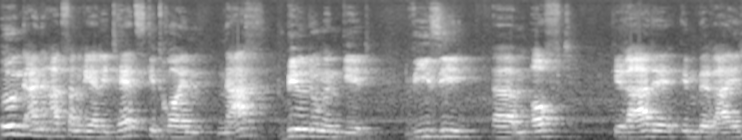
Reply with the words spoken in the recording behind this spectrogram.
irgendeine Art von realitätsgetreuen Nachbildungen geht, wie sie ähm, oft gerade im Bereich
